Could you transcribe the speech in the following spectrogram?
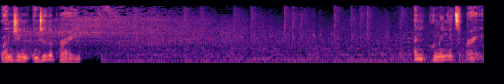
Lunging into the prey and pulling its prey.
